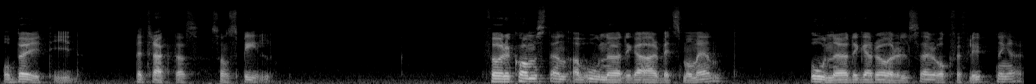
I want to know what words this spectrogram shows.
och böjtid betraktas som spill. Förekomsten av onödiga arbetsmoment, onödiga rörelser och förflyttningar,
